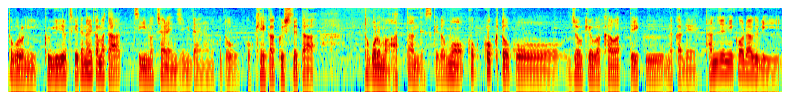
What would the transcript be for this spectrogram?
ところに区切りをつけてないかまた次のチャレンジみたいなのことをこう計画してたところもあったんですけども刻々とこう状況が変わっていく中で単純にこうラグビ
